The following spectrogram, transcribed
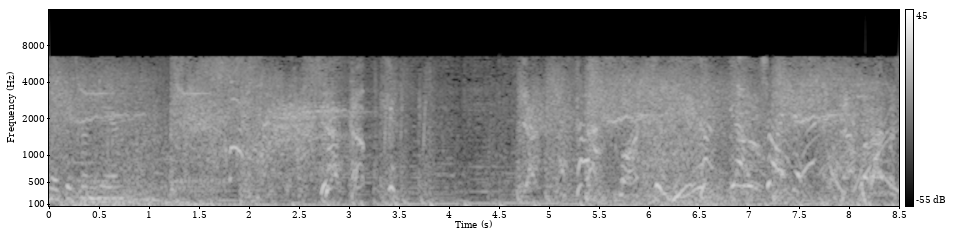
take it from here? Try this! What I was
